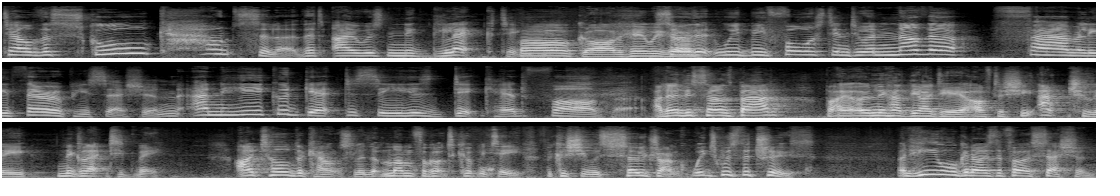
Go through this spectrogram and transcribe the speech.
tell the school counselor that I was neglecting? Oh, God, here we so go. that we'd be forced into another family therapy session and he could get to see his dickhead father. I know this sounds bad, but I only had the idea after she actually neglected me. I told the counsellor that Mum forgot to cook me tea because she was so drunk, which was the truth. And he organised the first session.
